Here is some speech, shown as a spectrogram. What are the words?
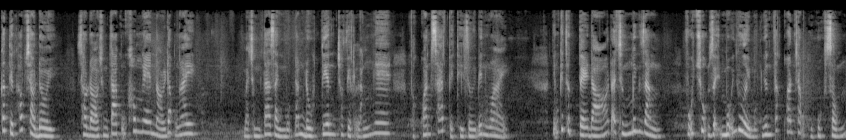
cất tiếng khóc chào đời, sau đó chúng ta cũng không nghe nói đọc ngay, mà chúng ta dành một năm đầu tiên cho việc lắng nghe và quan sát về thế giới bên ngoài. Những cái thực tế đó đã chứng minh rằng vũ trụ dạy mỗi người một nguyên tắc quan trọng của cuộc sống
